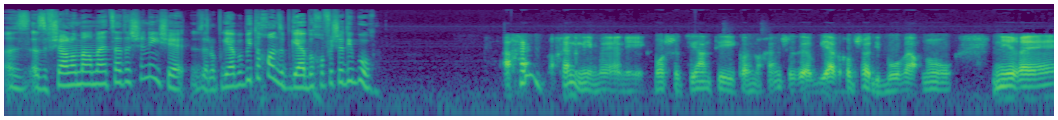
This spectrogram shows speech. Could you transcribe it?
אז, אז אפשר לומר מהצד השני שזה לא פגיעה בביטחון, זה פגיעה בחופש הדיבור. אכן, אכן, אני, אני, כמו שציינתי קודם לכן, שזה פגיעה בחופש הדיבור, ואנחנו נראה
